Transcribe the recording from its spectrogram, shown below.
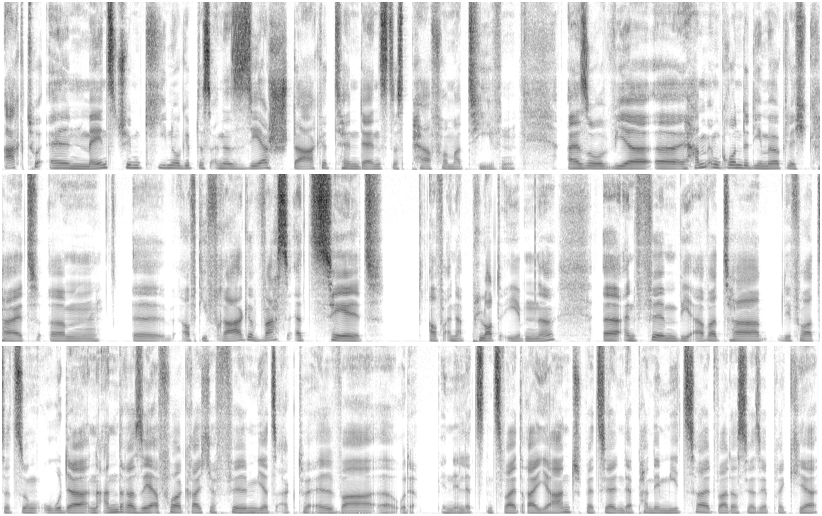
aktuellen Mainstream-Kino gibt es eine sehr starke Tendenz des Performativen. Also wir äh, haben im Grunde die Möglichkeit, ähm, äh, auf die Frage, was erzählt auf einer Plot-Ebene. Äh, ein Film wie Avatar, die Fortsetzung, oder ein anderer sehr erfolgreicher Film jetzt aktuell war, äh, oder in den letzten zwei, drei Jahren, speziell in der Pandemiezeit, war das ja sehr prekär,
